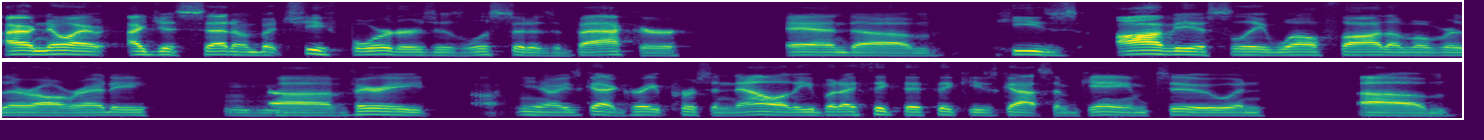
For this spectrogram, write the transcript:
I know I, I just said him, but Chief Borders is listed as a backer, and um, he's obviously well thought of over there already. Mhm. Uh, very, uh, you know, he's got a great personality, but I think they think he's got some game too. And, um,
